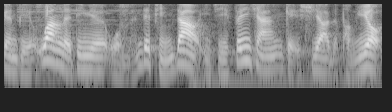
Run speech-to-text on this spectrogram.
更别忘了订阅我们的频道以及分享给需要的朋友。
